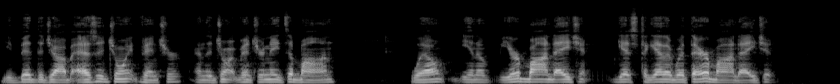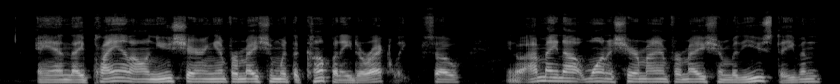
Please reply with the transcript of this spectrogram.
you bid the job as a joint venture, and the joint venture needs a bond. Well, you know, your bond agent gets together with their bond agent and they plan on you sharing information with the company directly. So, you know, I may not want to share my information with you, Stephen,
